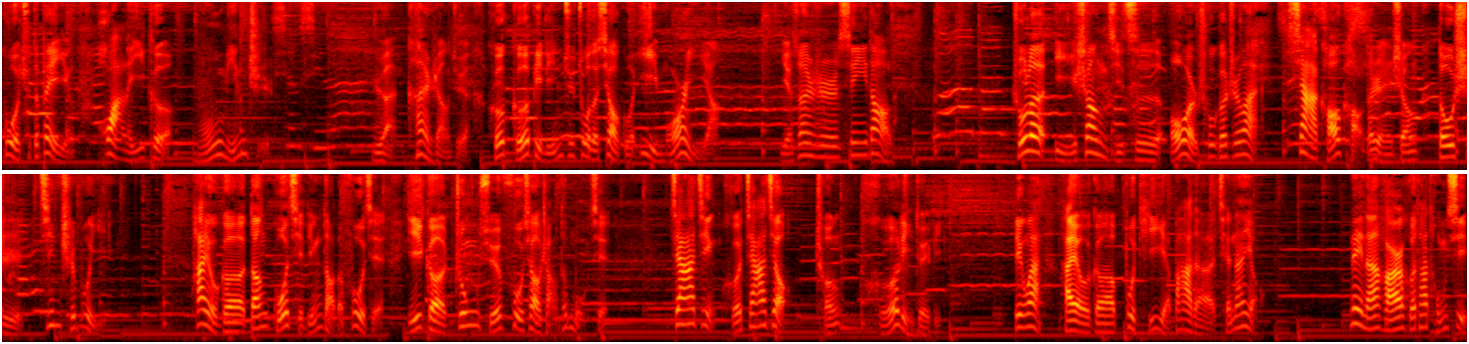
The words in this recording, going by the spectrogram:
过去的背影画了一个无名指，远看上去和隔壁邻居做的效果一模一样，也算是心意到了。除了以上几次偶尔出格之外，夏考考的人生都是矜持不已。他有个当国企领导的父亲，一个中学副校长的母亲，家境和家教成合理对比。另外还有个不提也罢的前男友，那男孩和他同系，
